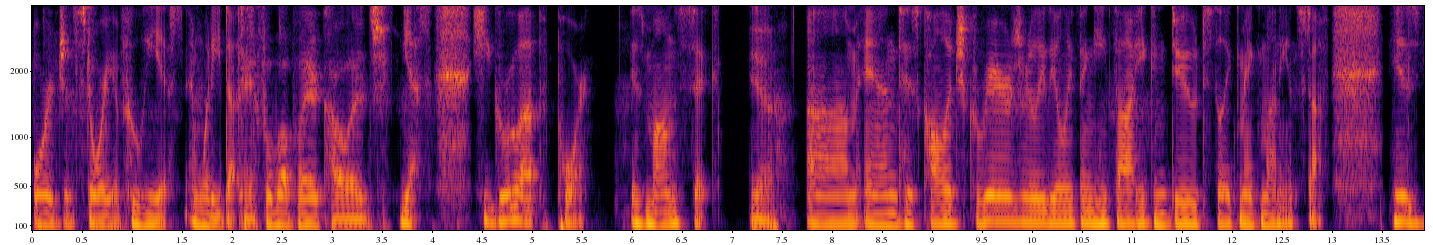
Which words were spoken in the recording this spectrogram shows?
origin story of who he is and what he does. Okay. Football player, college. Yes, he grew up poor. His mom's sick. Yeah. um, and his college career is really the only thing he thought he can do to like make money and stuff. His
